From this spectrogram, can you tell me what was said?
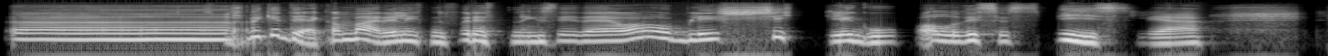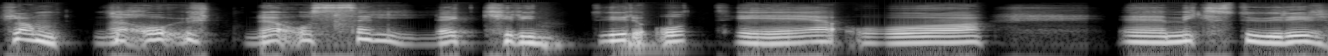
Eh, Som ikke det kan være en liten forretningsidé òg, å bli skikkelig god på alle disse spiselige plantene og urtene, og selge krydder og te og eh, miksturer.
